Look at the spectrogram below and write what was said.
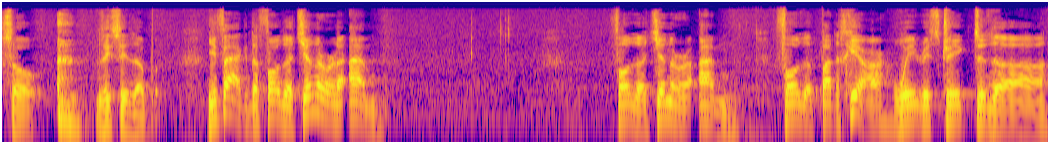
So this is a, in fact, for the general M, for the general M, for the, but here we restrict the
